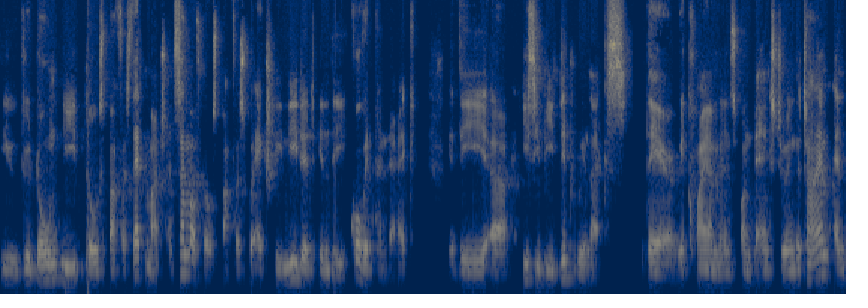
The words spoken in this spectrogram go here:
you, you don't need those buffers that much. And some of those buffers were actually needed in the COVID pandemic. The uh, ECB did relax their requirements on banks during the time and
